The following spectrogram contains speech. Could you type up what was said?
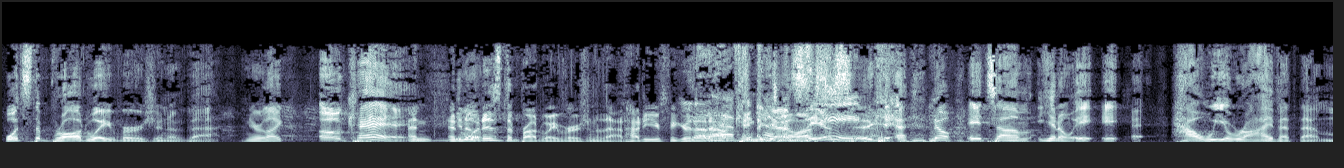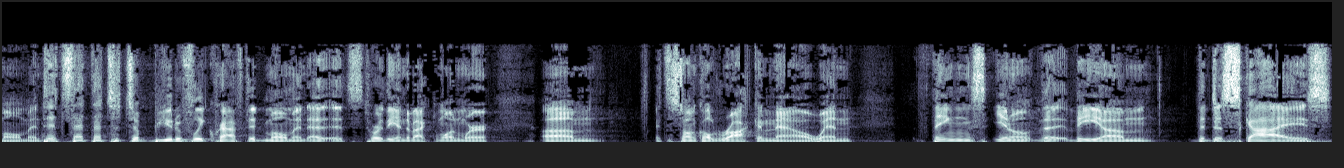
What's the Broadway version of that? And you're like, okay. And, and you know, what is the Broadway version of that? How do you figure that out? Can you tell us? no, it's um, you know, it, it, how we arrive at that moment. It's that that's such a beautifully crafted moment. Uh, it's toward the end of Act One where um, it's a song called "Rockin' Now" when things, you know, the the um, the disguise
